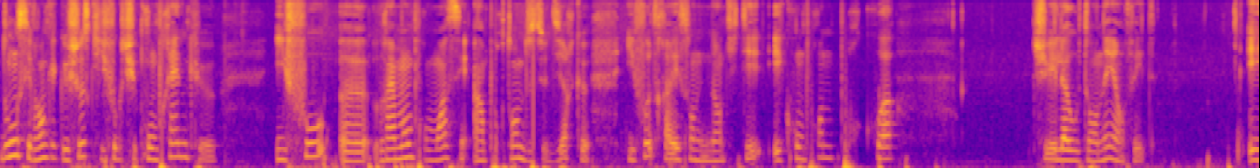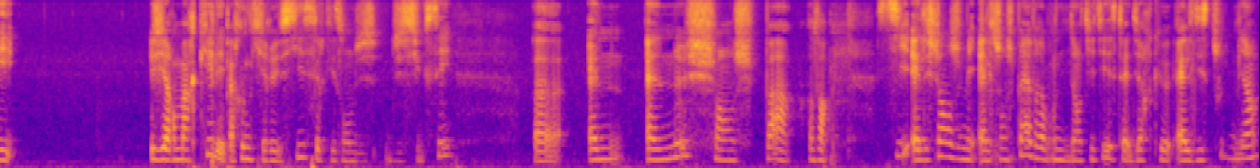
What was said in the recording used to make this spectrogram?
Donc c'est vraiment quelque chose qu'il faut que tu comprennes que il faut euh, vraiment pour moi c'est important de se dire que il faut travailler son identité et comprendre pourquoi tu es là où tu en es en fait. Et j'ai remarqué les personnes qui réussissent, celles qui ont du, succès, euh, elles, elles, ne changent pas. Enfin, si elles changent, mais elles changent pas vraiment d'identité, c'est-à-dire qu'elles disent toutes bien,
